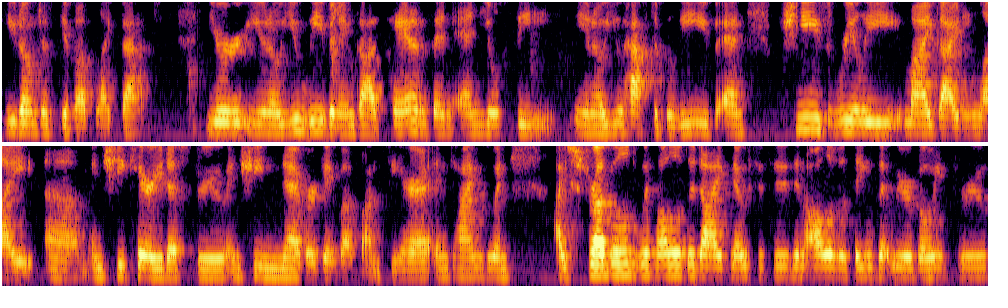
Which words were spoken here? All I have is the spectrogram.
You don't just give up like that you're you know you leave it in god's hands and and you'll see you know you have to believe and she's really my guiding light um, and she carried us through and she never gave up on sierra in times when i struggled with all of the diagnoses and all of the things that we were going through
